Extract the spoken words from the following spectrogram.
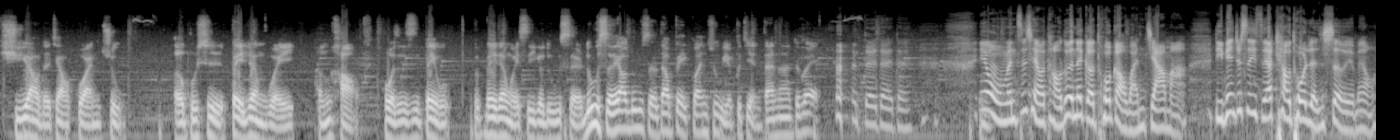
需要的叫关注，而不是被认为很好，或者是被被认为是一个 loser。loser 要 loser 到被关注也不简单啊，对不对？对 对对。因为我们之前有讨论那个脱稿玩家嘛，里面就是一直要跳脱人设，有没有？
